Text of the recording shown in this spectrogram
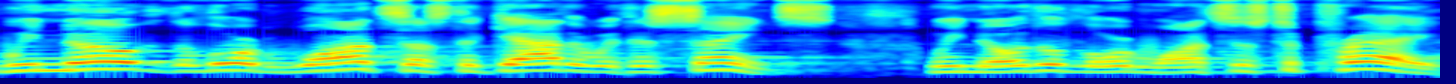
We know that the Lord wants us to gather with His saints. We know the Lord wants us to pray.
